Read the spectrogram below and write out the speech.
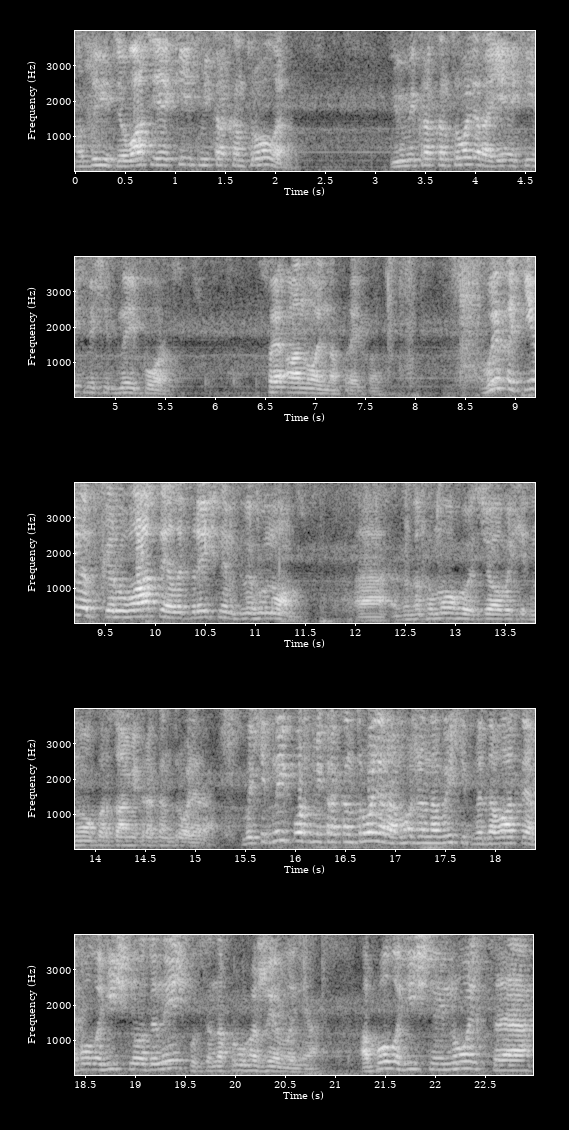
От дивіться, у вас є якийсь мікроконтролер, і у мікроконтролера є якийсь вихідний порт. PA0, наприклад. Ви хотіли б керувати електричним двигуном е, за допомогою цього вихідного порта мікроконтролера. Вихідний порт мікроконтролера може на вихід видавати або логічну одиничку, це напруга живлення, або логічний 0 це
